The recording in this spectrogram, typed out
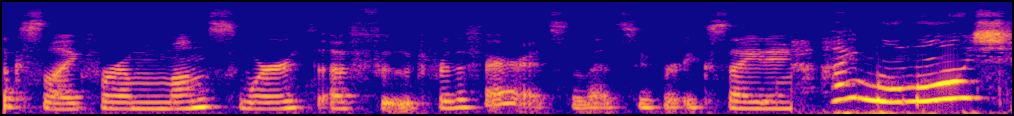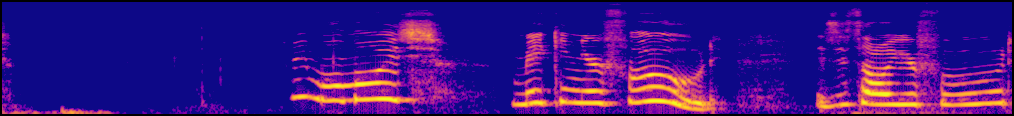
Looks like for a month's worth of food for the ferrets. So that's super exciting. Hi, Momos. Hi, Momos. Making your food. Is this all your food?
